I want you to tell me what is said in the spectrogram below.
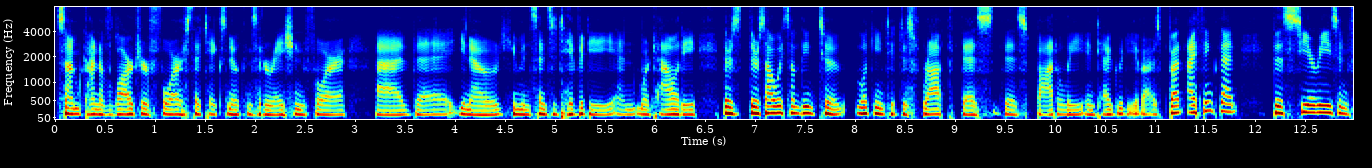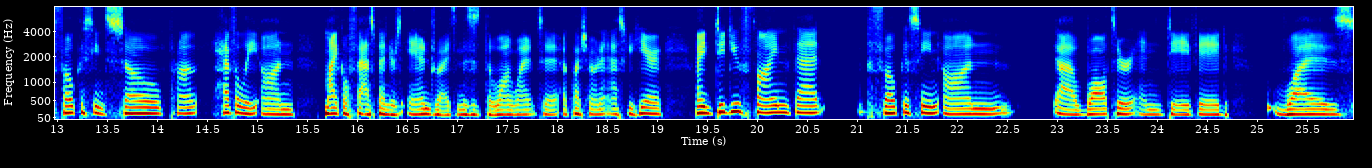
some kind of larger force that takes no consideration for uh, the you know human sensitivity and mortality. There's there's always something to looking to disrupt this this bodily integrity of ours. But i think that the series and focusing so prom- heavily on michael fassbender's androids and this is the long one to a question i want to ask you here. I mean, did you find that focusing on uh, walter and david was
